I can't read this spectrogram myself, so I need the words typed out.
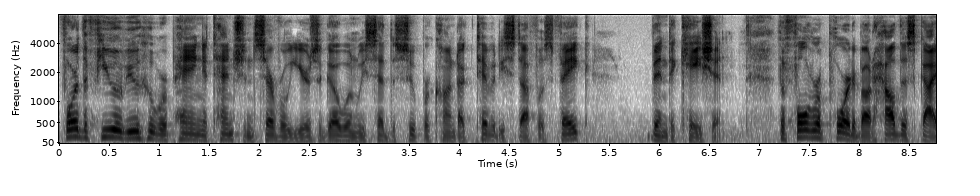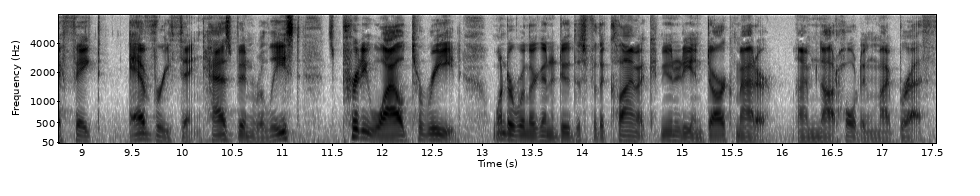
For the few of you who were paying attention several years ago when we said the superconductivity stuff was fake, vindication. The full report about how this guy faked everything has been released. It's pretty wild to read. Wonder when they're going to do this for the climate community and dark matter. I'm not holding my breath.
